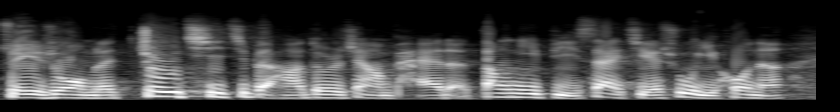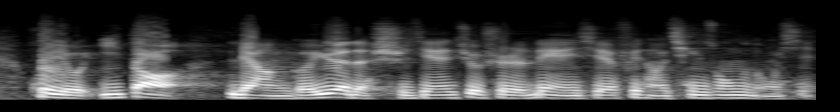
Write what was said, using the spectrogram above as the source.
所以说我们的周期基本上都是这样排的。当你比赛结束以后呢，会有一到两个月的时间，就是练一些非常轻松的东西，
